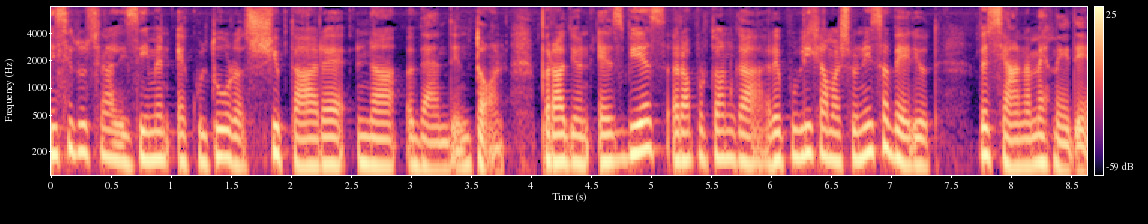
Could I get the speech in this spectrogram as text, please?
institucionalizimin e kulturës shqiptare në vendin tonë. Për Radion SBS raporton nga Republika e Maqedonisë së Veriut, Besiana Mehmedi.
